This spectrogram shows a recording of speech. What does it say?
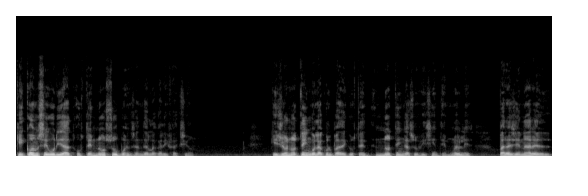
Que con seguridad usted no supo encender la calefacción. Que yo no tengo la culpa de que usted no tenga suficientes muebles para llenar el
